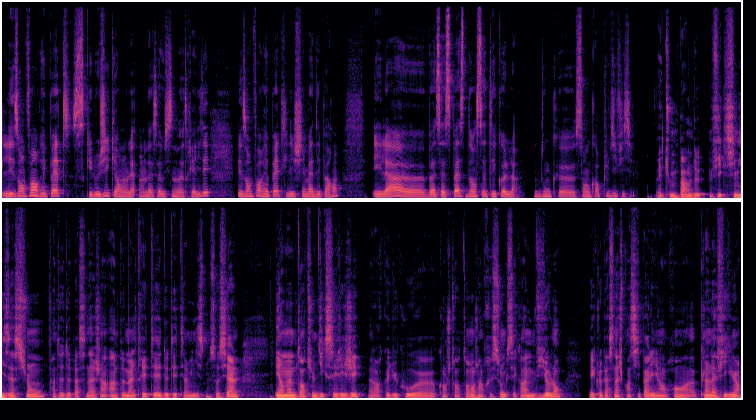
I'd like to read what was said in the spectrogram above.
les enfants répètent, ce qui est logique, hein, on, a ça aussi dans notre réalité, les enfants répètent les schémas des parents. Et là, euh, bah, ça se passe dans cette école-là. Donc, euh, c'est encore plus difficile. Et tu me parles de victimisation, enfin de, de personnages un, un peu maltraités, de déterminisme social, et en même temps tu me dis que c'est léger, alors que du coup, euh, quand je t'entends, j'ai l'impression que c'est quand même violent, et que le personnage principal, il en prend plein la figure.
